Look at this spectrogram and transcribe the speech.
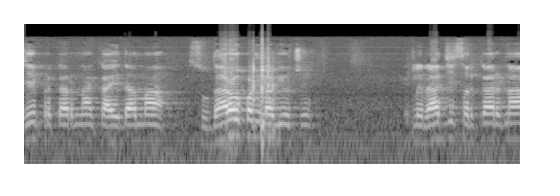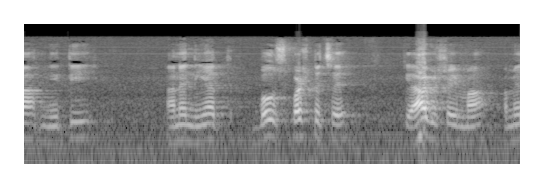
જે પ્રકારના કાયદામાં સુધારો પણ લાવ્યો છે, એટલે રાજ્ય સરકારના નીતિ અને નિયત બહુ સ્પષ્ટ છે કે આ વિષયમાં અમે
